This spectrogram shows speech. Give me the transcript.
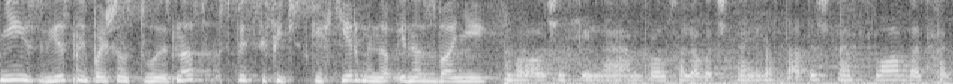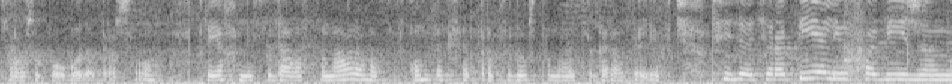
неизвестных большинству из нас специфических терминов и названий. Была очень сильная бронхолегочная недостаточность, слабость, хотя уже полгода прошло. Приехали сюда восстанавливаться в комплексе, от процедур становится гораздо легче. Физиотерапия терапия, лимфовижен,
